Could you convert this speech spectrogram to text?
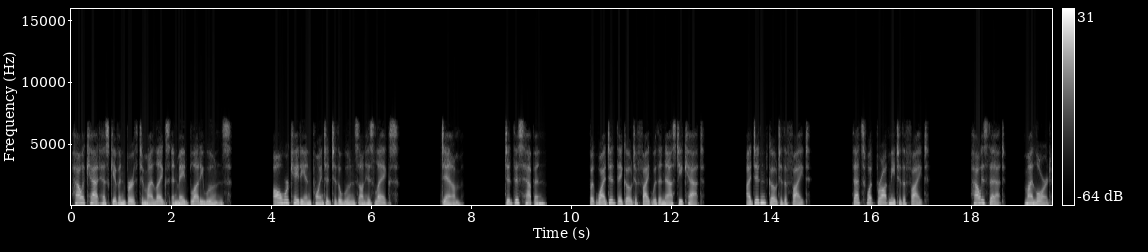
How a cat has given birth to my legs and made bloody wounds. Alwarkadian pointed to the wounds on his legs. Damn! Did this happen? But why did they go to fight with a nasty cat? I didn't go to the fight. That's what brought me to the fight. How is that, my lord?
